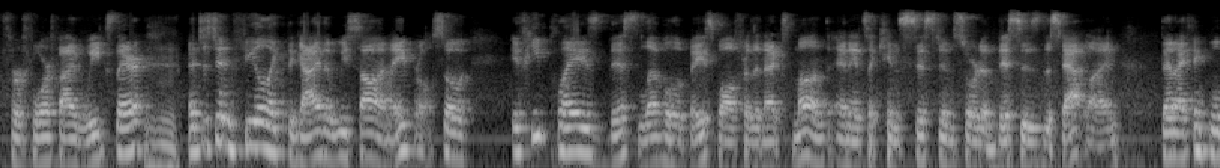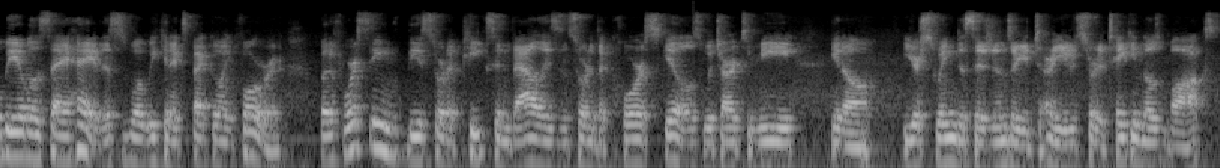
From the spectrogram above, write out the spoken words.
for four or five weeks there, mm-hmm. it just didn't feel like the guy that we saw in April. So if he plays this level of baseball for the next month and it's a consistent sort of this is the stat line, then I think we'll be able to say, hey, this is what we can expect going forward. But if we're seeing these sort of peaks and valleys and sort of the core skills, which are to me, you know, your swing decisions? Are you are you sort of taking those walks?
